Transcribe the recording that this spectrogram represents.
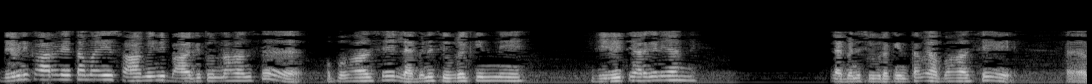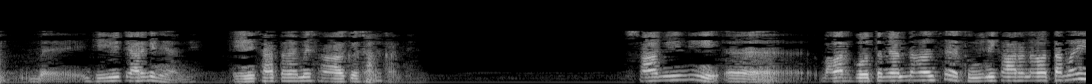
දෙවෙනි කාරණේ තමයි ස්වාමීනි භාග්‍යතුන් වහන්සේ ඔබ වහන්සේ ලැබෙන සිවුරකින්නේ ජීවිතය අරගෙන යන්නේ. ලැබෙන සිවුරකින් තමයි ඔබ වහන්සේ ජීවිතය අරගෙන යන්නේ. ඒ නිසා තමයි මේ ශ්‍රාවකයෝ සලකන්නේ. ස්වාමීනි බවත් ගෞතමයන් වහන්සේ තුන්වෙනි කාරණාව තමයි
